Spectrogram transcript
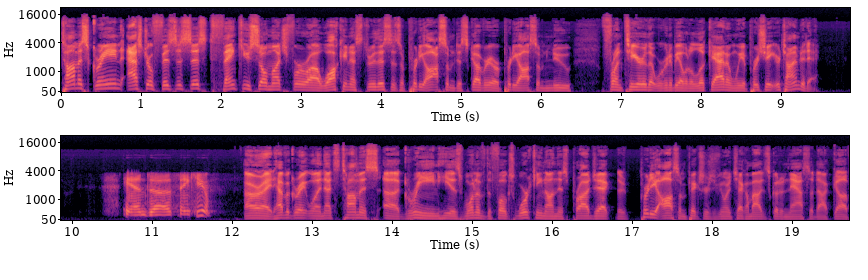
Thomas Greene, astrophysicist, thank you so much for uh, walking us through this. It's a pretty awesome discovery or a pretty awesome new frontier that we're going to be able to look at, and we appreciate your time today. And uh, thank you. All right, have a great one. That's Thomas uh, Greene. He is one of the folks working on this project. They're pretty awesome pictures. If you want to check them out, just go to nasa.gov.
